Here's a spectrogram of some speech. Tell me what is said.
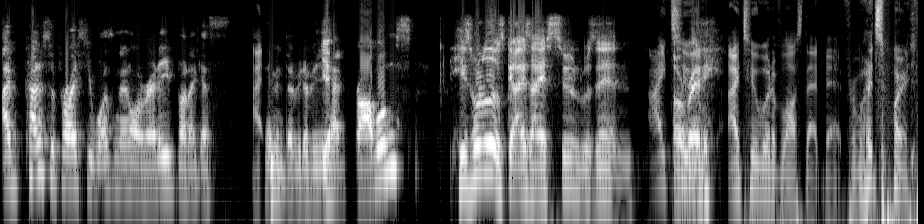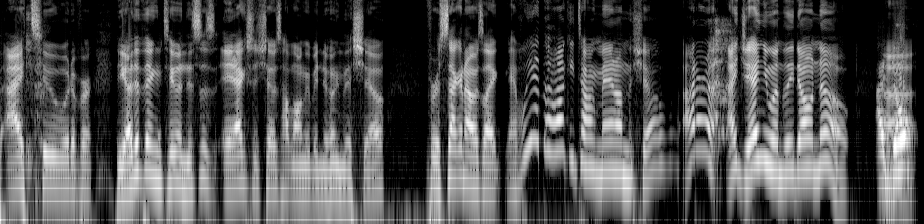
I'm kind of surprised he wasn't in already, but I guess I- him and WWE Yeah. had problems. He's one of those guys I assumed was in. I too, Already. I too would have lost that bet for what it's worth. I too would have. The other thing too, and this is it actually shows how long we've been doing this show. For a second, I was like, "Have we had the Honky Tonk Man on the show?" I don't know. I genuinely don't know. I Uh, don't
